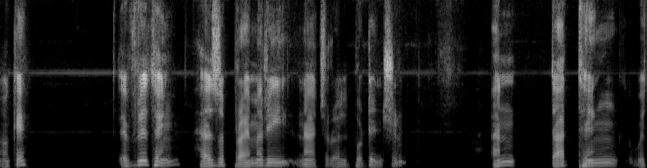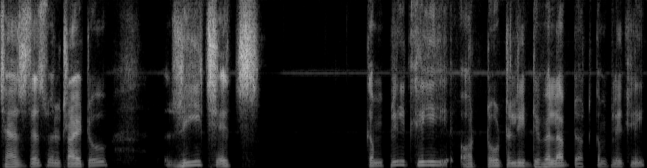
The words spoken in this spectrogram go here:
Okay. Everything has a primary natural potential and that thing which has this will try to reach its completely or totally developed or completely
